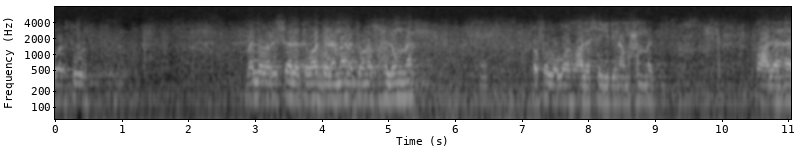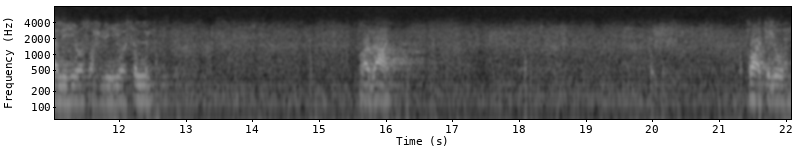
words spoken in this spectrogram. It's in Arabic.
ورسوله بلغ الرسالة وأدى الأمانة ونصح الأمة. فصلى الله على سيدنا محمد وعلى آله وصحبه وسلم. وبعد. قاتلوهم.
